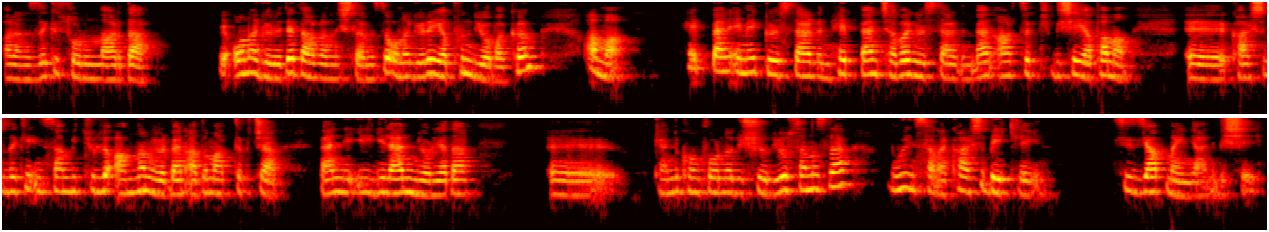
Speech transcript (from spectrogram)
Aranızdaki sorunlarda ve ona göre de davranışlarınızı ona göre yapın diyor bakın. Ama hep ben emek gösterdim, hep ben çaba gösterdim. Ben artık bir şey yapamam. Ee, karşımdaki insan bir türlü anlamıyor ben adım attıkça. Benle ilgilenmiyor ya da e, kendi konforuna düşüyor diyorsanız da bu insana karşı bekleyin. Siz yapmayın yani bir şey.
